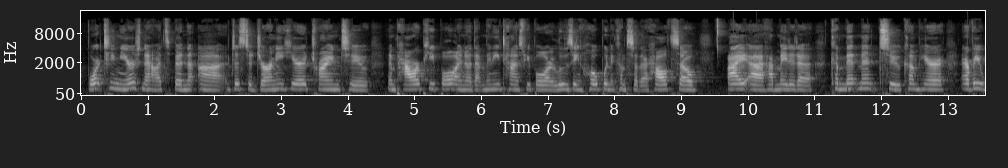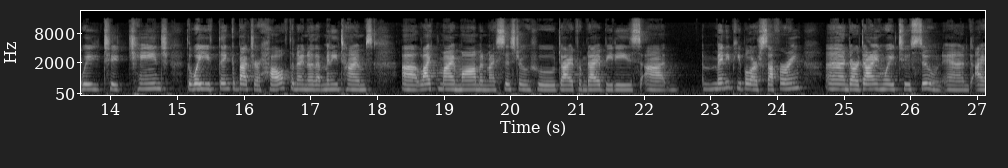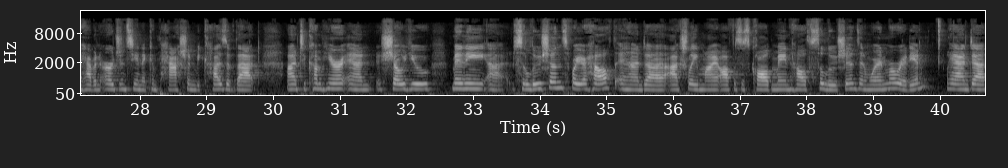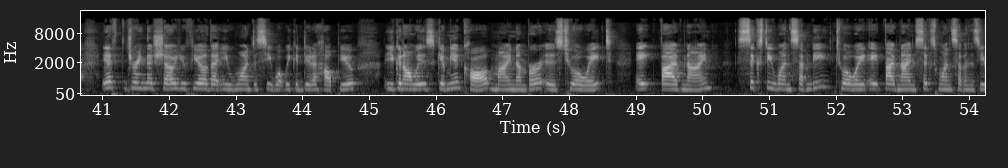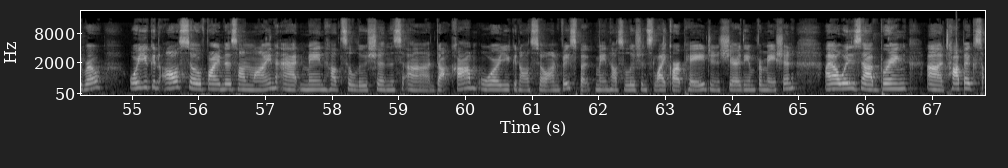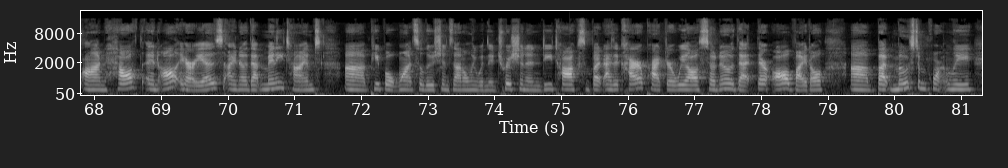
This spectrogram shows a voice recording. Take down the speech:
14 years now. It's been uh, just a journey here trying to empower people. I know that many times people are losing hope when it comes to their health. So I uh, have made it a commitment to come here every week to change the way you think about your health. And I know that many times, uh, like my mom and my sister who died from diabetes, uh, many people are suffering and are dying way too soon. And I have an urgency and a compassion because of that uh, to come here and show you many uh, solutions for your health. And uh, actually, my office is called Main Health Solutions, and we're in Meridian. And uh, if during this show you feel that you want to see what we can do to help you, you can always give me a call. My number is 208 859 6170, 208 859 6170 or you can also find us online at mainhealthsolutions.com, uh, or you can also on Facebook, Main Health Solutions, like our page and share the information. I always uh, bring uh, topics on health in all areas. I know that many times uh, people want solutions not only with nutrition and detox, but as a chiropractor, we also know that they're all vital. Uh, but most importantly,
